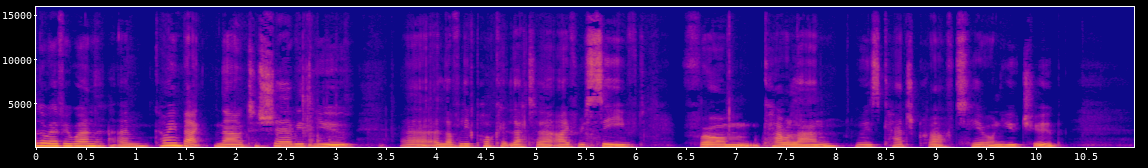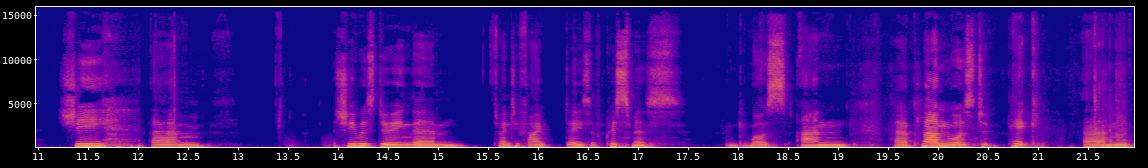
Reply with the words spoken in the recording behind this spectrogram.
Hello everyone, I'm coming back now to share with you uh, a lovely pocket letter I've received from Carol Ann, who is Cadge Crafts here on YouTube. She um, she was doing the um, 25 days of Christmas, I think it was, and her plan was to pick um,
